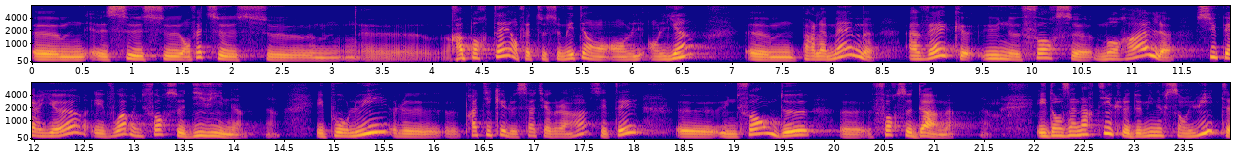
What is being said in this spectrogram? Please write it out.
euh, en fait, se, euh, rapportait, en fait, se mettait en, lien par là même avec une force morale supérieure et voire une force divine. Et pour lui, le, pratiquer le satyagraha, c'était une forme de force d'âme. Et dans un article de 1908,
